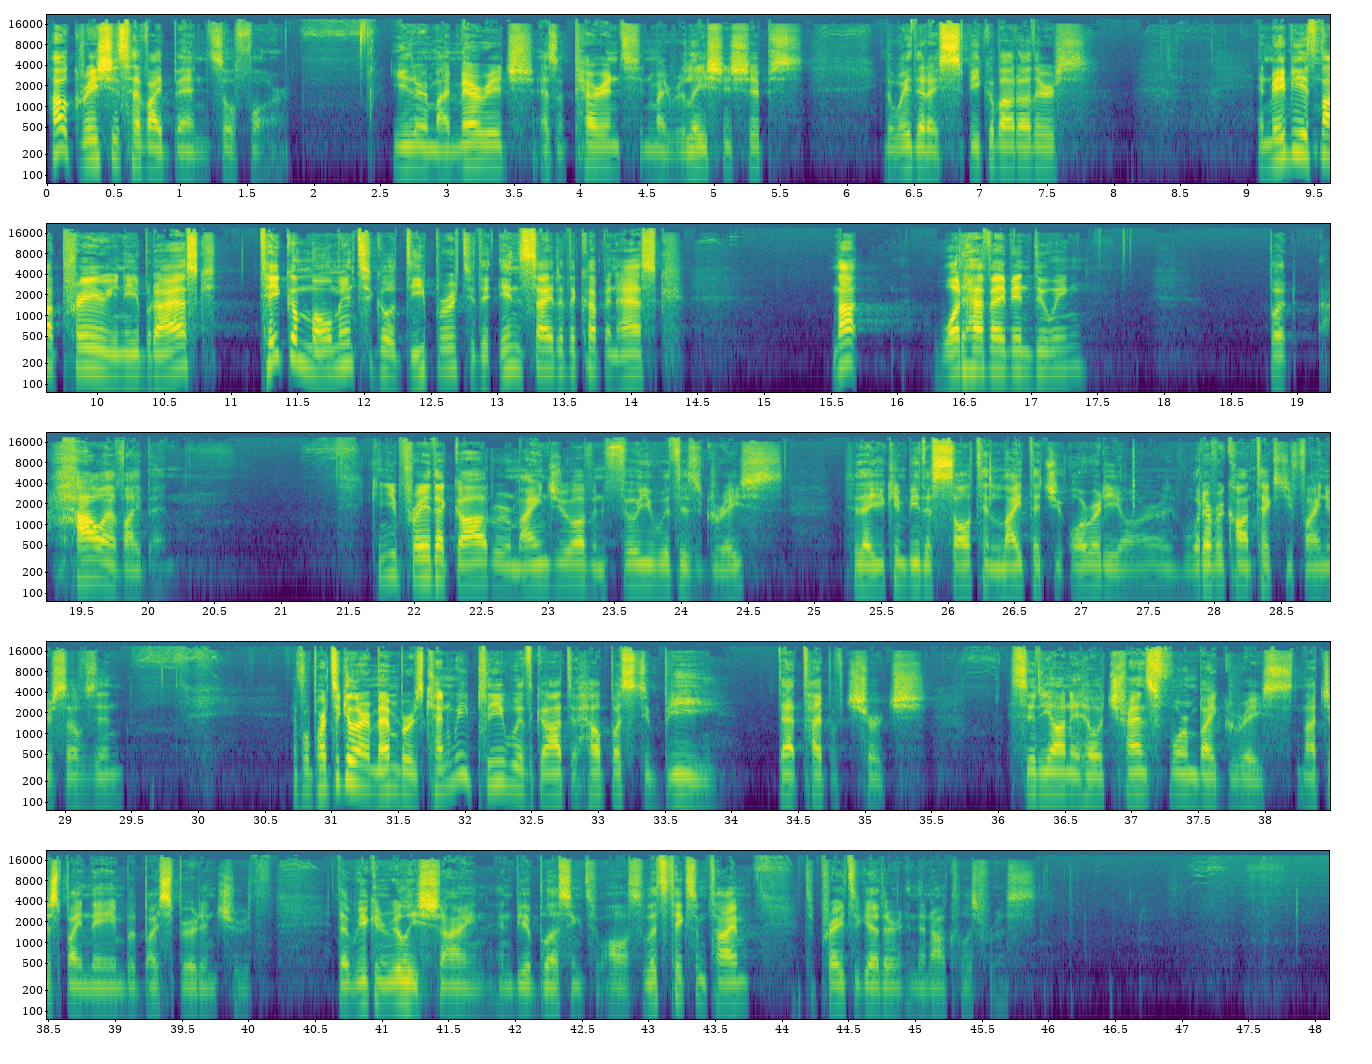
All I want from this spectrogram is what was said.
How gracious have I been so far? Either in my marriage, as a parent, in my relationships, the way that I speak about others. And maybe it's not prayer you need, but I ask take a moment to go deeper to the inside of the cup and ask, not what have I been doing, but how have I been? Can you pray that God will remind you of and fill you with His grace so that you can be the salt and light that you already are, in whatever context you find yourselves in? And for particular members, can we plead with God to help us to be that type of church? City on a hill, transformed by grace, not just by name, but by spirit and truth, that we can really shine and be a blessing to all. So let's take some time to pray together, and then I'll close for us.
